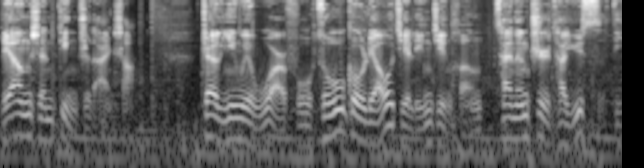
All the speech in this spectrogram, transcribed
量身定制的暗杀。正因为伍尔夫足够了解林敬恒，才能置他于死地。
